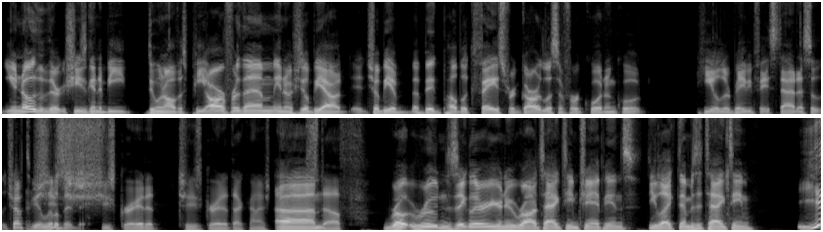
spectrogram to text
you know that they're- she's going to be doing all this PR for them. You know, she'll be out. She'll be a, a big public face, regardless of her quote unquote heel or babyface status. So she'll have to be a little She's- bit. She's great at she's great at that kind of Um, stuff. Roode and Ziggler are your new Raw Tag Team Champions. Do you like them as a tag team? Yeah,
